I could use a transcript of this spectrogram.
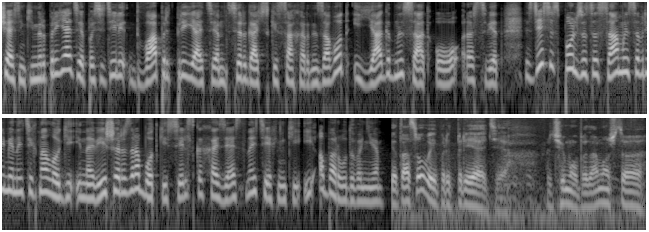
участники мероприятия посетили два предприятия – Сергачский сахарный завод и Ягодный сад ООО «Рассвет». Здесь используются самые современные технологии и новейшие разработки сельскохозяйственной техники и оборудования. Это особые предприятия. Почему? Потому что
